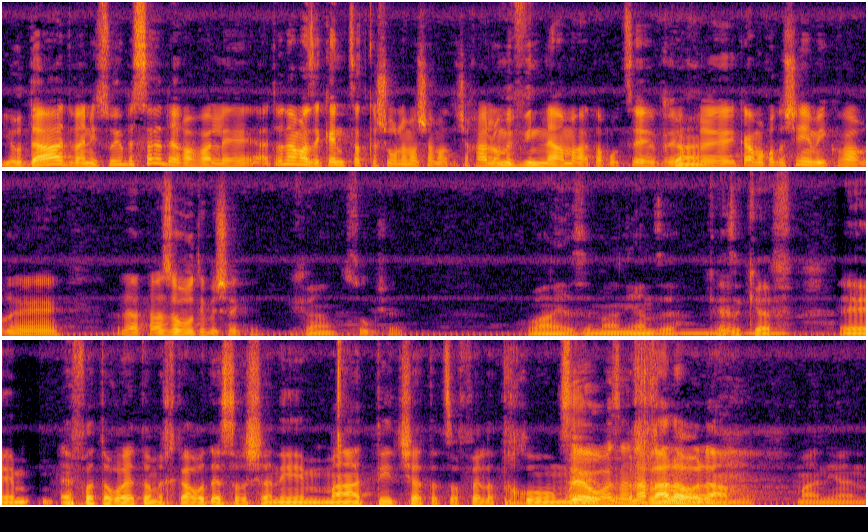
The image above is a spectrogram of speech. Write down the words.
יודעת והניסוי בסדר אבל אה, אתה יודע מה זה כן קצת קשור למה שאמרתי שהחיה לא מבינה מה אתה רוצה כן. ואחרי כמה חודשים היא כבר אה, אתה יודע, תעזוב אותי בשקט כן. סוג של וואי, איזה מעניין זה, כן. איזה כיף. איפה אתה רואה את המחקר עוד עשר שנים? מה העתיד שאתה צופה לתחום? זהו, אז אנחנו- ובכלל העולם מעניין.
